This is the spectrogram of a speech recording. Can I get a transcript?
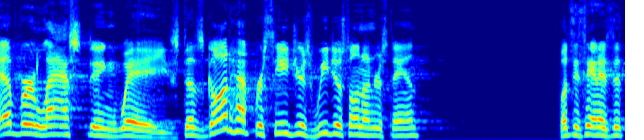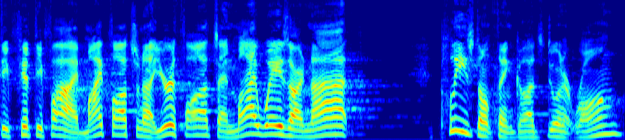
everlasting ways. Does God have procedures we just don't understand? What's he saying in Isaiah 55? My thoughts are not your thoughts and my ways are not. Please don't think God's doing it wrong.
